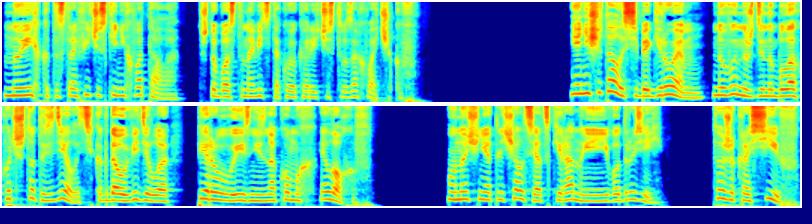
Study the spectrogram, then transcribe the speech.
но их катастрофически не хватало, чтобы остановить такое количество захватчиков. Я не считала себя героем, но вынуждена была хоть что-то сделать, когда увидела первого из незнакомых элохов. Он очень отличался от Скирана и его друзей. Тоже красив,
